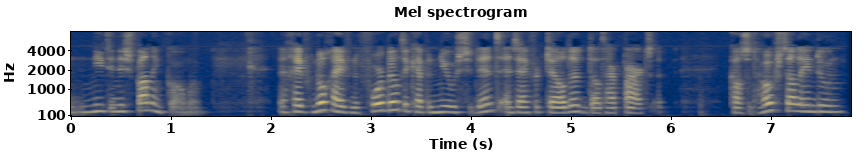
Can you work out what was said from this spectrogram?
niet in die spanning komen. Dan geef ik nog even een voorbeeld. Ik heb een nieuwe student en zij vertelde dat haar paard kan ze het hoofdstal in doen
